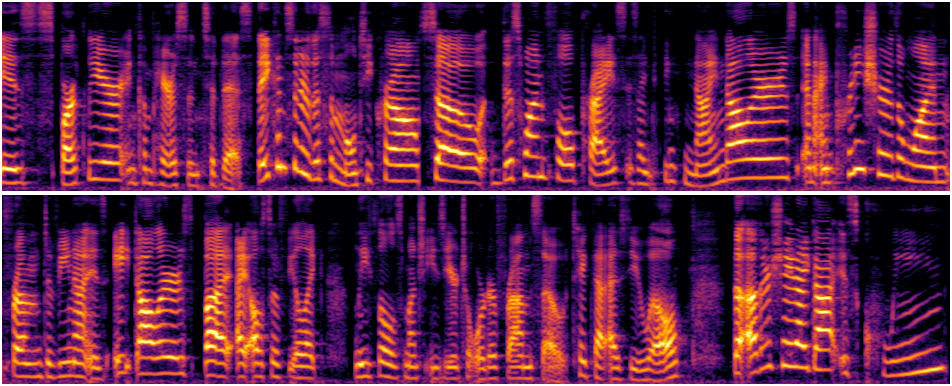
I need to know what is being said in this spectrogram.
is sparklier in comparison to this. They consider this a multi-chrome. So this one full price is I think $9 and I'm pretty sure the one from Devinah is $8, but I also feel like Lethal is much easier to order from, so take that as you will. The other shade I got is Queen.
